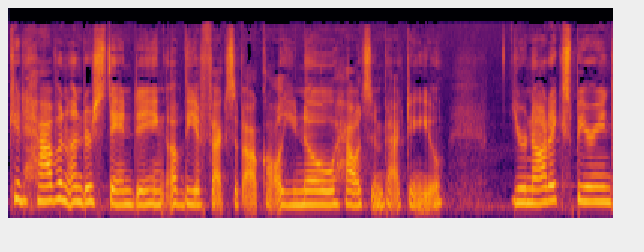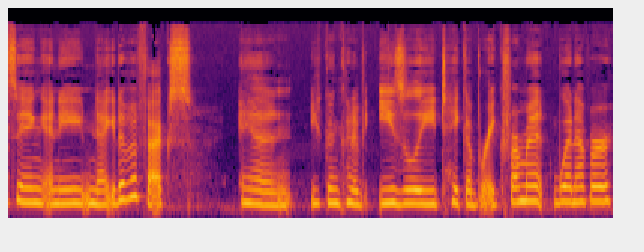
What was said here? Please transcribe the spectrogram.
can have an understanding of the effects of alcohol. You know how it's impacting you. You're not experiencing any negative effects, and you can kind of easily take a break from it whenever.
